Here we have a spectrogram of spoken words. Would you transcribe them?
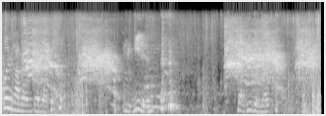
course he's not gonna jump. I mean, he did. but he did, right?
